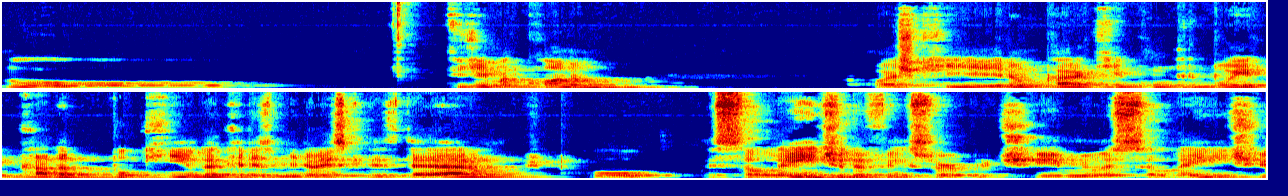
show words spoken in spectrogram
no TJ McConnell. Eu acho que ele é um cara que contribui cada pouquinho daqueles milhões que eles deram. Tipo, excelente defensor para o time, um excelente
